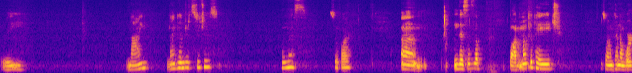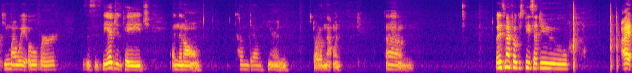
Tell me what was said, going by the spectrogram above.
three, nine, 900 stitches on this so far. Um, this is the bottom of the page. So I'm kind of working my way over because this is the edge of the page and then I'll come down here and start on that one. Um, but it's my focus piece. I do, I,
